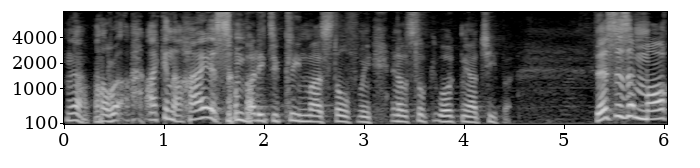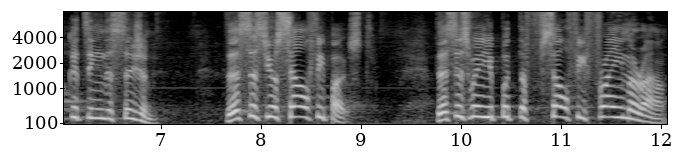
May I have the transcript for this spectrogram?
Yeah, I'll, I can hire somebody to clean my still for me, and it'll still work me out cheaper. This is a marketing decision. This is your selfie post. This is where you put the selfie frame around.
